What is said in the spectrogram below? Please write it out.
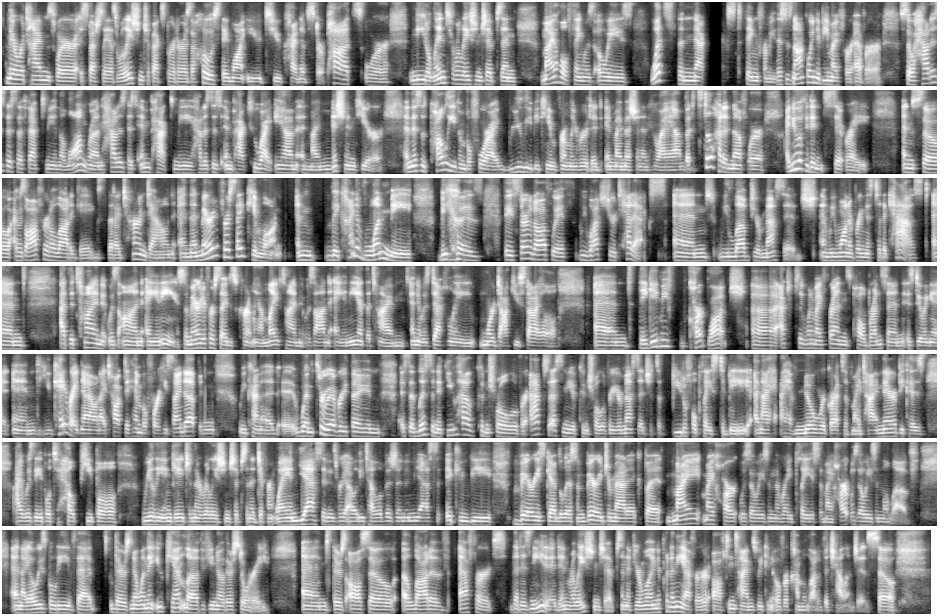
There were times where, especially as a relationship expert or as a host, they want you to kind of stir pots or needle into relationships. And my whole thing was always, what's the next? Next thing for me. This is not going to be my forever. So, how does this affect me in the long run? How does this impact me? How does this impact who I am and my mission here? And this is probably even before I really became firmly rooted in my mission and who I am, but it still had enough where I knew if it didn't sit right, and so I was offered a lot of gigs that I turned down. And then Married at First Sight came along and they kind of won me because they started off with We watched your TEDx and we loved your message and we want to bring this to the cast. And at the time it was on A&E. So Married at First Sight is currently on Lifetime. It was on A&E at the time and it was definitely more docu style and they gave me carte blanche. Uh, actually, one of my friends, Paul Brunson, is doing it in the UK right now, and I talked to him before he signed up, and we kind of eh, went through everything. And I said, "Listen, if you have control over access and you have control over your message, it's a beautiful place to be." And I, I have no regrets of my time there because I was able to help people really engage in their relationships in a different way. And yes, it is reality television, and yes, it can be very scandalous and very dramatic. But my my heart was always in the right place, and my heart was always in the love. And I always believe that there's no one that you can't love if you know their story. And there's also a lot of effort that is needed in relationships. And if you're willing to put in the effort, oftentimes we can overcome a lot of the challenges. So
